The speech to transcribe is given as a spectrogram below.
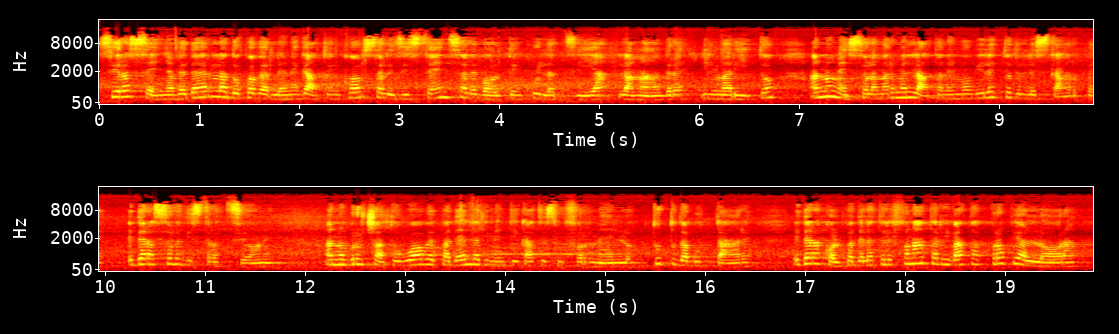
si rassegna a vederla dopo averle negato in corsa l'esistenza le volte in cui la zia, la madre, il marito hanno messo la marmellata nel mobiletto delle scarpe ed era solo distrazione. Hanno bruciato uova e padella dimenticate sul fornello, tutto da buttare, ed era colpa della telefonata arrivata proprio allora.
